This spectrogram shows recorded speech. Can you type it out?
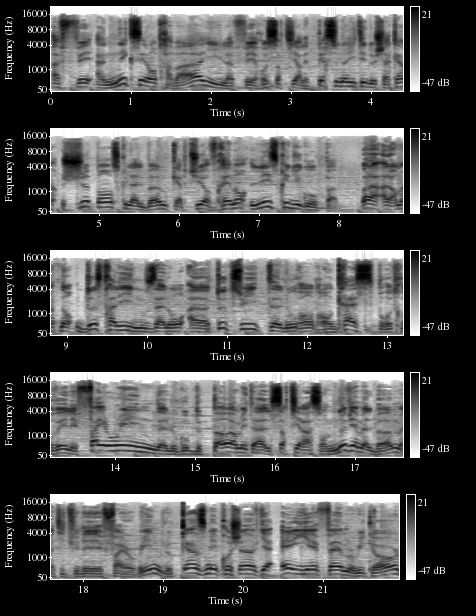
a fait un excellent travail, il a fait ressortir les personnalités de chacun. Je pense que l'album capture vraiment l'esprit du groupe. Voilà, alors maintenant d'Australie, nous allons euh, tout de suite nous rendre en Grèce pour retrouver les Firewind. Le groupe de power metal sortira son neuvième album intitulé Firewind le 15 mai prochain via AFM Record.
